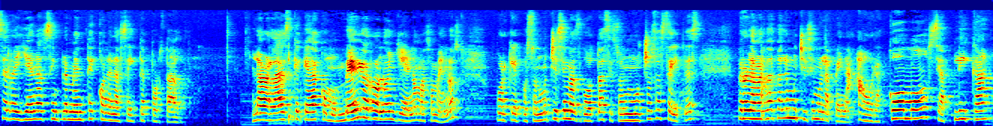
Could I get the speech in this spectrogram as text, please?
se rellena simplemente con el aceite portado. La verdad es que queda como medio rolón lleno más o menos porque pues son muchísimas gotas y son muchos aceites, pero la verdad vale muchísimo la pena. Ahora, ¿cómo se aplica?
